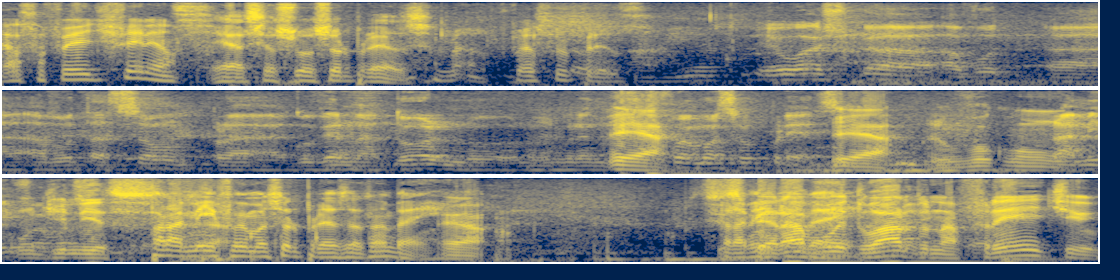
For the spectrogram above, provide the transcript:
Essa foi a diferença. Essa é a sua surpresa. Foi a surpresa. Eu acho que a, a a- votação para governador no, no Rio Grande do É. Sul foi uma surpresa. É, eu vou com com o Diniz. Para mim É. foi uma surpresa também. É. Se Pra esperava o Eduardo na frente.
